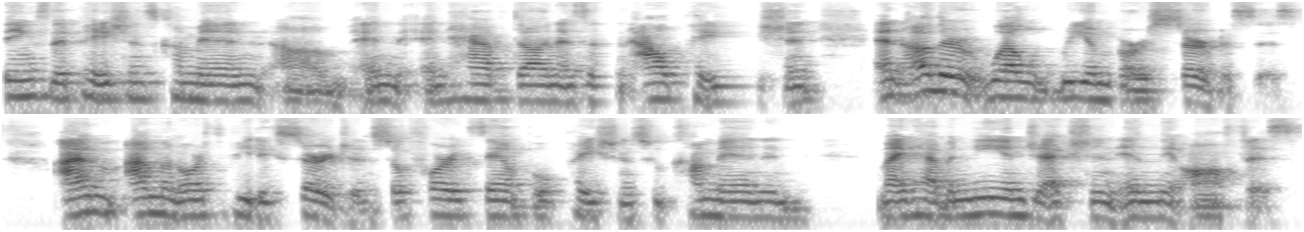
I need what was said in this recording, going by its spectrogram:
things that patients come in um, and, and have done as an outpatient and other well reimbursed services. I'm, I'm an orthopedic surgeon. So for example, patients who come in and might have a knee injection in the office.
